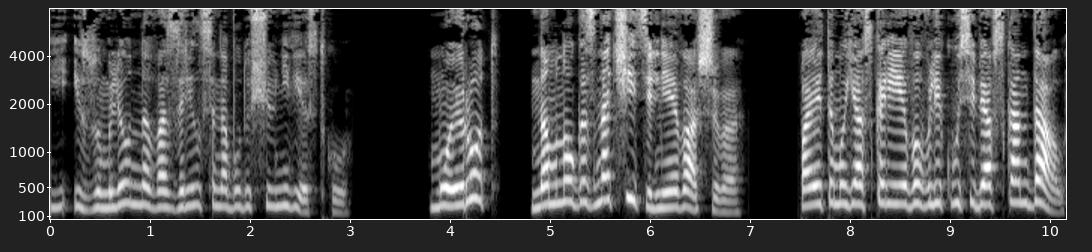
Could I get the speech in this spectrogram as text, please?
и изумленно воззрился на будущую невестку. «Мой род намного значительнее вашего, поэтому я скорее вовлеку себя в скандал,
